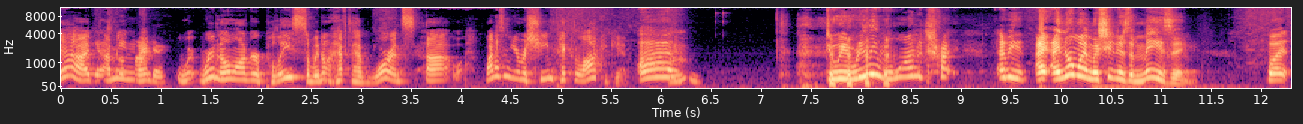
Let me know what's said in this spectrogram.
Yeah, I, Yes, I mean, we're, we're no longer police, so we don't have to have warrants. Uh, why doesn't your machine pick the lock again? Uh, Hmm. do we really want to try? I mean, I, I know my machine is amazing, but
